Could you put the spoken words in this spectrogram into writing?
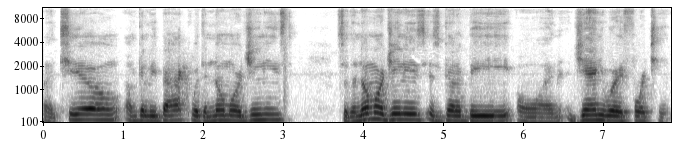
until I'm going to be back with the No More Genies. So the No More Genies is going to be on January 14th.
